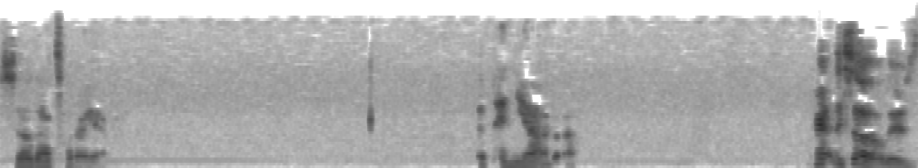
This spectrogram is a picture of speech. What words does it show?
So that's what I am. A pinata. Apparently so. There's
